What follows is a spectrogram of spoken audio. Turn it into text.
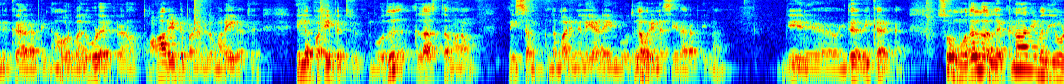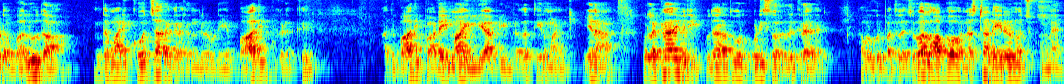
இருக்கிறார் அப்படின்னா அவர் வலுவோட இருக்கிறார். அர்த்தம் ஆறு எட்டு பன்னெண்டில் மறைகிறது. இல்லை பகை பெற்றிருக்கும் போது அல்லாஸ்தமனம் நீசம் அந்த மாதிரி நிலையை அடையும் போது அவர் என்ன செய்கிறார் அப்படின்னா வீ இது வீக்காக இருக்கிறார். ஸோ முதல்ல லக்னாதிபதியோட வலு தான் இந்த மாதிரி கோச்சார கிரகங்களுடைய பாதிப்புகளுக்கு அது பாதிப்பு அடையுமா இல்லையா அப்படின்றத தீர்மானிக்கும். ஏன்னா ஒரு லக்னாதிபதி உதாரணத்துக்கு ஒரு கோடீஸ்வரர் இருக்கிறாரு. அவருக்கு ஒரு பத்து லட்ச ரூபா லாபம் நஷ்டம் அடைகிறோன்னு வச்சுக்கோங்களேன்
